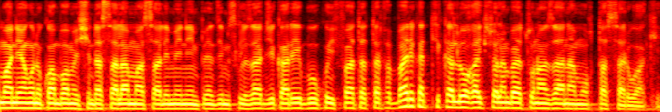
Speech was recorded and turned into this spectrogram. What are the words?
Imani yangu ni kwamba umeshinda salama salimini mpenzi msikilizaji karibu kuifata taarifa habari katika lugha ya Kiswahili ambayo tunaanza na muhtasari wake.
